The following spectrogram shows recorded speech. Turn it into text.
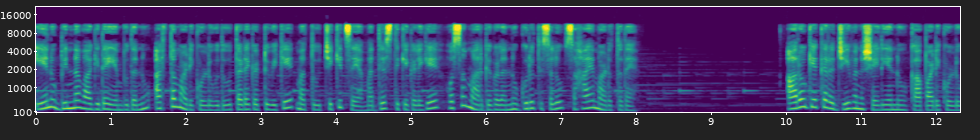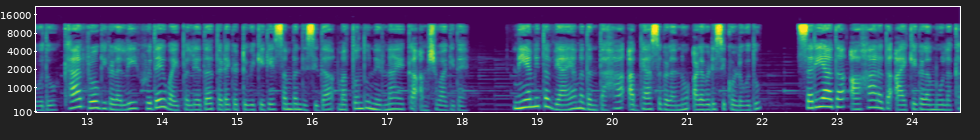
ಏನು ಭಿನ್ನವಾಗಿದೆ ಎಂಬುದನ್ನು ಅರ್ಥಮಾಡಿಕೊಳ್ಳುವುದು ತಡೆಗಟ್ಟುವಿಕೆ ಮತ್ತು ಚಿಕಿತ್ಸೆಯ ಮಧ್ಯಸ್ಥಿಕೆಗಳಿಗೆ ಹೊಸ ಮಾರ್ಗಗಳನ್ನು ಗುರುತಿಸಲು ಸಹಾಯ ಮಾಡುತ್ತದೆ. ಆರೋಗ್ಯಕರ ಜೀವನ ಶೈಲಿಯನ್ನು ಕಾಪಾಡಿಕೊಳ್ಳುವುದು ಖ್ಯಾರ್ ರೋಗಿಗಳಲ್ಲಿ ಹೃದಯ ವೈಫಲ್ಯದ ತಡೆಗಟ್ಟುವಿಕೆಗೆ ಸಂಬಂಧಿಸಿದ ಮತ್ತೊಂದು ನಿರ್ಣಾಯಕ ಅಂಶವಾಗಿದೆ. ನಿಯಮಿತ ವ್ಯಾಯಾಮದಂತಹ ಅಭ್ಯಾಸಗಳನ್ನು ಅಳವಡಿಸಿಕೊಳ್ಳುವುದು, ಸರಿಯಾದ ಆಹಾರದ ಆಯ್ಕೆಗಳ ಮೂಲಕ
